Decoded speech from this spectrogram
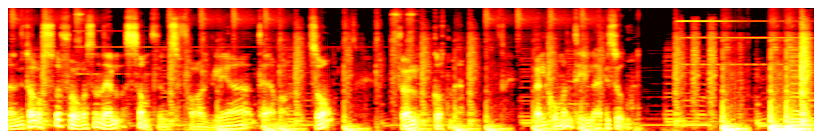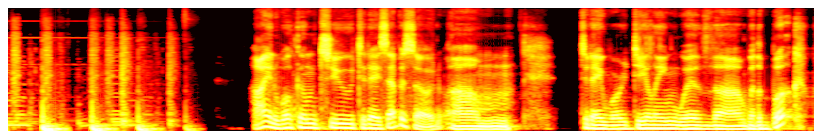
men vi tar også for oss en del samfunnsfaglige temaer. Så følg godt med. Velkommen til episoden. Hi, and welcome to today's episode. Um, today we're dealing with uh, with a book,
